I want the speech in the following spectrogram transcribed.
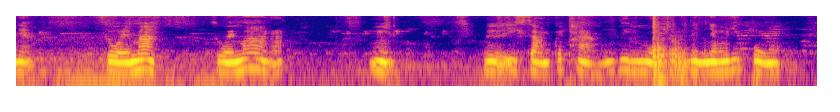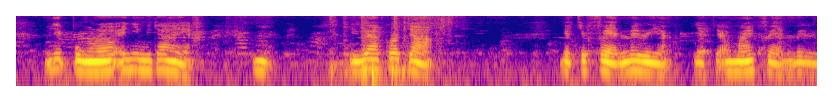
เนี่ย สวยมาก สวยมากอะ อืมเหลืออีกสามกระถางดินหมดดินยังไม่ได้ปรุง ไม่ได้ปรุงแล้วไอ้นี่ไม่ได้อะ อืม ยวย่าก็จะ อยากจะแฝนเลยอะ อยากจะเอาไม้แฝนเลย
